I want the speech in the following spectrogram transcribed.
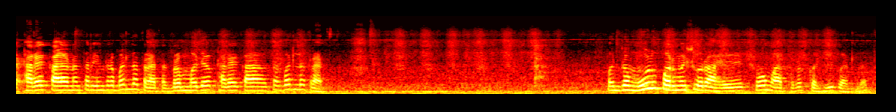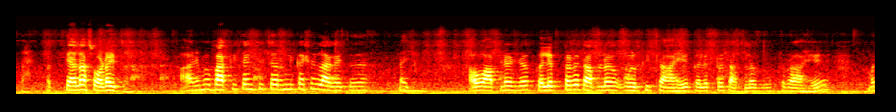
ठराविक काळानंतर इंद्र बदलत राहतात. ब्रह्मदेव ठराविक काळानंतर बदलत राहतात. पण जो मूळ परमेश्वर आहे तो मात्र कधी बदलत नाही. त्याला सोडायचं. आणि मग बाकीच्यांची चरणी कशा लागायचं? नाही. अहो आपल्या ज्या कलेक्टरच आपलं ओळखीचं आहे कलेक्टरच आपला मित्र आहे. मग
